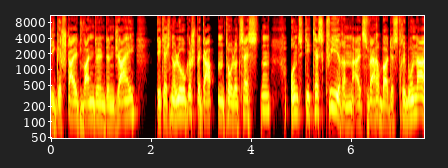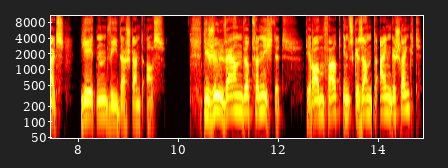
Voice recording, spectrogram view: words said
die gestaltwandelnden Jai, die technologisch begabten Tolozesten und die Tesquiren als Werber des Tribunals jeden Widerstand aus. Die Jules Verne wird vernichtet, die Raumfahrt insgesamt eingeschränkt,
